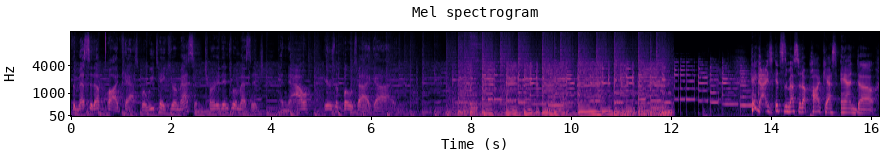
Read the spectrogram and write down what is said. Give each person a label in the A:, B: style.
A: the Mess It Up podcast, where we take your mess and turn it into a message. And now, here's the Bowtie Guy.
B: Hey guys, it's the Mess It Up podcast, and uh,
